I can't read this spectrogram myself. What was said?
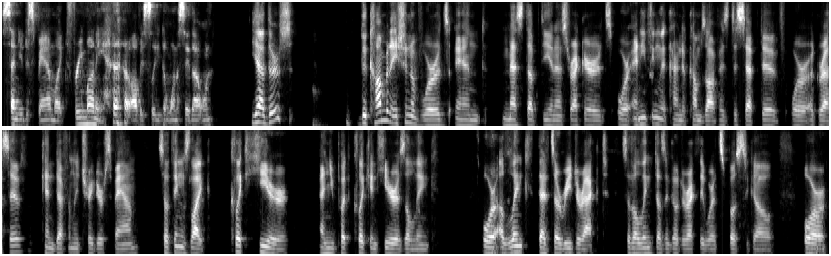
send you to spam, like free money? obviously, you don't want to say that one. Yeah, there's the combination of words and messed up DNS records or anything that kind of comes off as deceptive or aggressive can definitely trigger spam. So things like click here and you put click in here as a link or a link that's a redirect so the link doesn't go directly where it's supposed to go or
